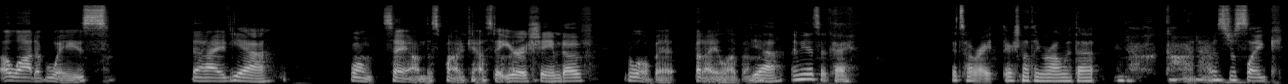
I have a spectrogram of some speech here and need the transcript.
a lot of ways that i yeah. won't say on this podcast that you're ashamed of? A little bit but i love him. Yeah. I mean it's okay. It's all right. There's nothing wrong with that. Oh, God, I was just like,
